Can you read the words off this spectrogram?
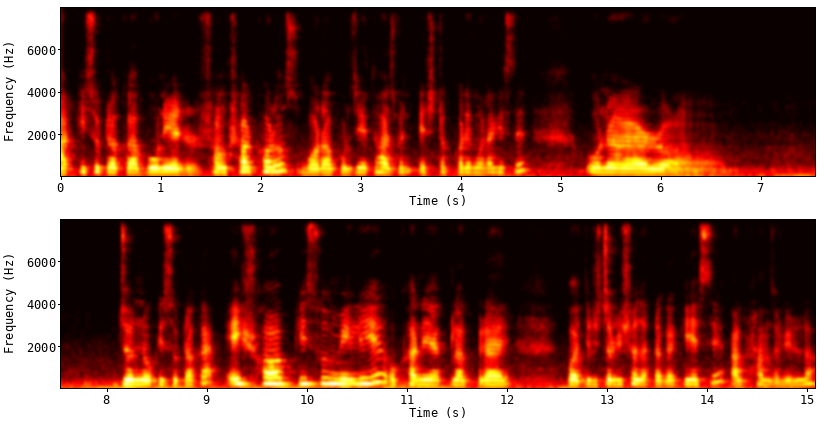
আর কিছু টাকা বোনের সংসার খরচ বড় অপর যেহেতু হাজব্যান্ড স্টক করে মারা গেছে, ওনার জন্য কিছু টাকা। এই সব কিছু মিলিয়ে ওখানে এক লাখ প্রায় পঁয়ত্রিশ চল্লিশ হাজার টাকা গিয়েছে। আলহামদুলিল্লাহ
